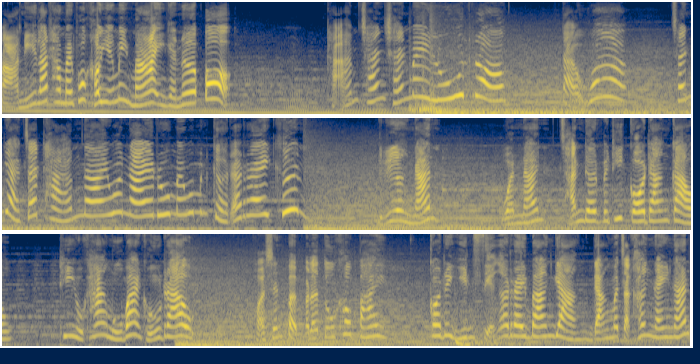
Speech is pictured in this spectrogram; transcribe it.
ป่านนี้แล้วทำไมพวกเขายังไม่มาอีกอะเนอโปถามฉันฉันไม่รู้หรอก แต่ว่าฉันอยากจะถามนายว่านายรู้ไหมว่ามันเกิดอะไรขึ้น เรื่องนั้น วันนั้นฉันเดินไปที่โกดังเก่า ที่อยู่ข้างหมู่บ้านของเรา พอฉันเปิดประตูเข้าไป ก็ได้ยินเสียงอะไรบางอย่าง ดังมาจากข้างในนั้น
